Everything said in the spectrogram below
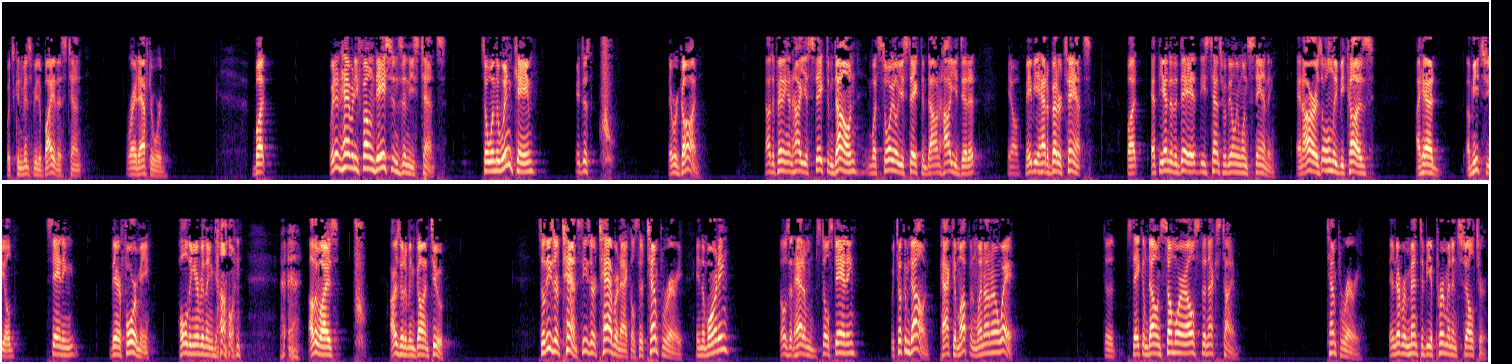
which convinced me to buy this tent right afterward. But we didn't have any foundations in these tents. So when the wind came, it just, whew, they were gone. Now, depending on how you staked them down, what soil you staked them down, how you did it, you know, maybe you had a better chance. But at the end of the day, these tents were the only ones standing. And ours only because I had a meat shield standing there for me, holding everything down. Otherwise, ours would have been gone too. So these are tents, these are tabernacles, they're temporary. In the morning, those that had them still standing, we took them down, packed them up, and went on our way to stake them down somewhere else the next time. Temporary. They're never meant to be a permanent shelter.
